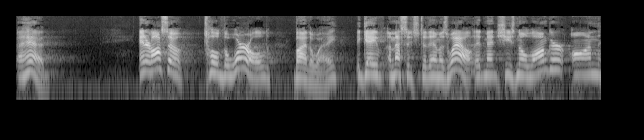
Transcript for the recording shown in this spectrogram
ahead. And it also told the world, by the way, it gave a message to them as well. It meant she's no longer on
